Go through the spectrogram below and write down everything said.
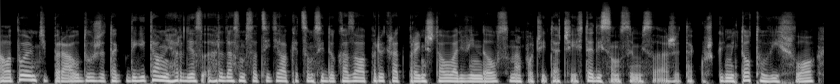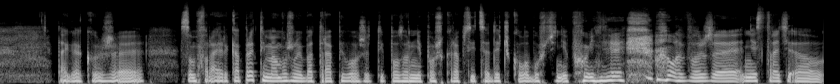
ale poviem ti pravdu, že tak digitálne hrdá, hrdá som sa cítila, keď som si dokázala prvýkrát preinštalovať Windows na počítači. Vtedy som si myslela, že tak už keď mi toto vyšlo, tak akože som frajerka. Predtým ma možno iba trapilo, že ty pozorne poškrap si CD, lebo už ti nepôjde, alebo že nestrať uh,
